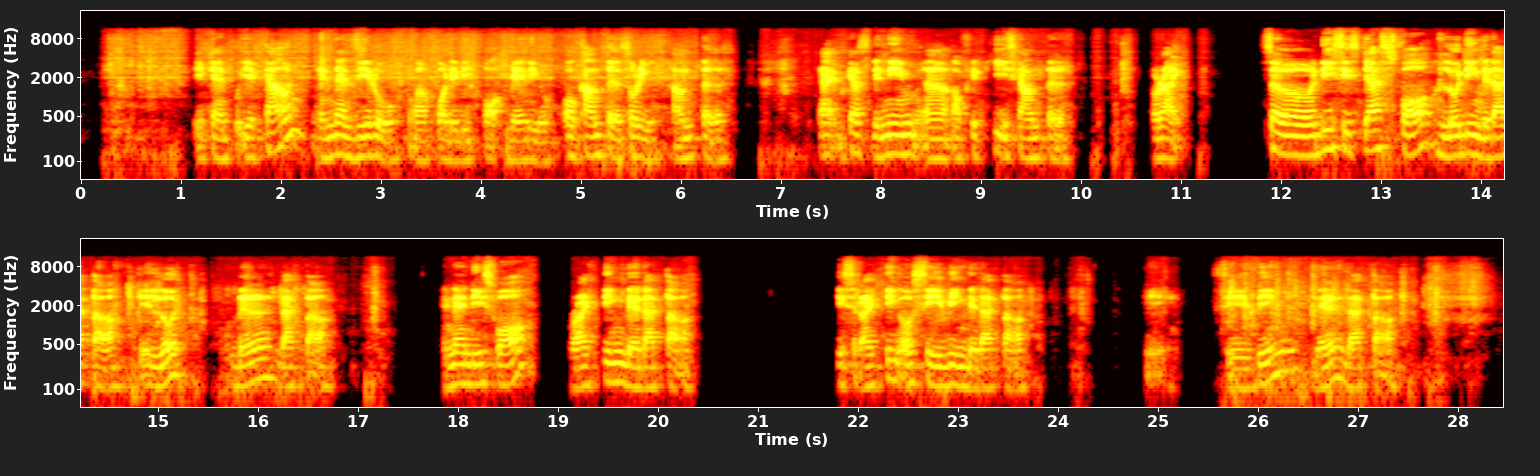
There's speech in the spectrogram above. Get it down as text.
You can put your count and then zero uh, for the default value. Or counter, sorry, counter. Right, because the name uh, of the key is counter. Alright. So this is just for loading the data. Okay, load the data. And then this for writing the data. Is writing or saving the data. Okay, saving the data.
